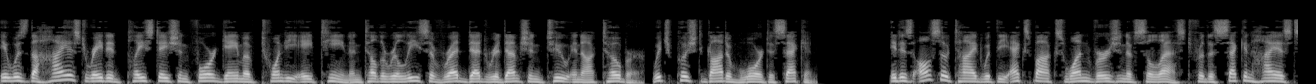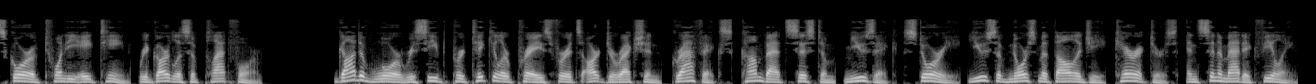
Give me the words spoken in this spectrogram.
It was the highest-rated PlayStation 4 game of 2018 until the release of Red Dead Redemption 2 in October, which pushed God of War to second. It is also tied with the Xbox One version of Celeste for the second highest score of 2018, regardless of platform. God of War received particular praise for its art direction, graphics, combat system, music, story, use of Norse mythology, characters, and cinematic feeling.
